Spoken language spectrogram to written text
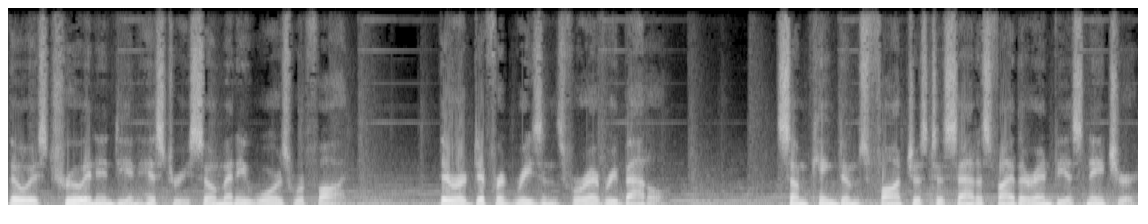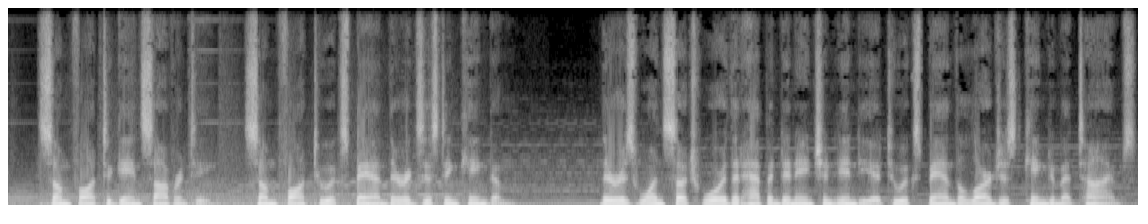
Though is true in Indian history so many wars were fought. There are different reasons for every battle. Some kingdoms fought just to satisfy their envious nature, some fought to gain sovereignty, some fought to expand their existing kingdom. There is one such war that happened in ancient India to expand the largest kingdom at times.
